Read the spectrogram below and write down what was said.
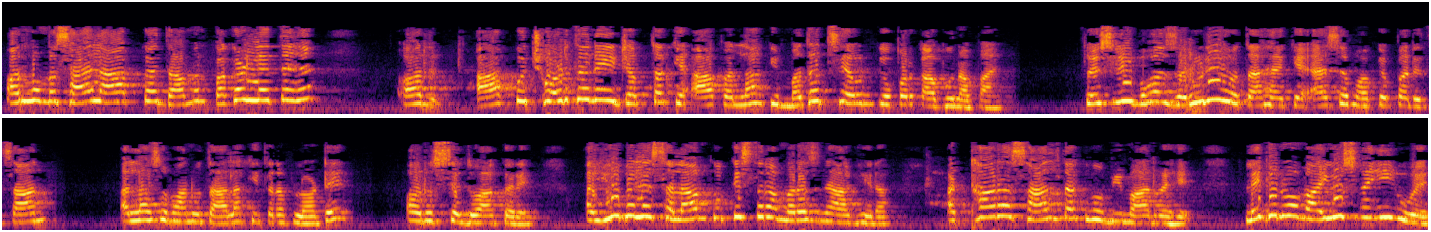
اور وہ مسائل آپ کا دامن پکڑ لیتے ہیں اور آپ کو چھوڑتے نہیں جب تک کہ آپ اللہ کی مدد سے ان کے اوپر قابو نہ پائیں۔ تو اس لیے بہت ضروری ہوتا ہے کہ ایسے موقع پر انسان اللہ سبحان تعالیٰ کی طرف لوٹے اور اس سے دعا کرے۔ ایوب علیہ السلام کو کس طرح مرض نے آ گھیرا اٹھارہ سال تک وہ بیمار رہے، لیکن وہ مایوس نہیں ہوئے۔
